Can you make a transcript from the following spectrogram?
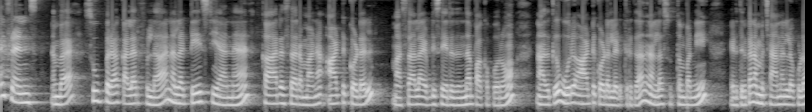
ஹாய் ஃப்ரெண்ட்ஸ் நம்ம சூப்பராக கலர்ஃபுல்லாக நல்லா டேஸ்டியான காரசாரமான ஆட்டுக்குடல் மசாலா எப்படி செய்கிறதுன்னு தான் பார்க்க போகிறோம் நான் அதுக்கு ஒரு ஆட்டுக்குடல் எடுத்திருக்கேன். அது நல்லா சுத்தம் பண்ணி எடுத்திருக்கேன். நம்ம சேனலில் கூட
